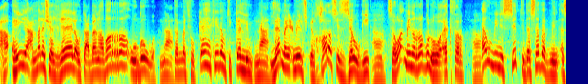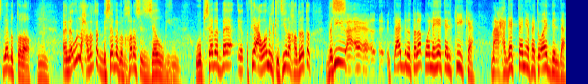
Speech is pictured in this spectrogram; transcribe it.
ع- هي عمالة شغالة وتعبانة بره وجوه. نعم. طب ما تفكها كده وتتكلم. نعم. لا ما يعملش. الخرس الزوجي آه. سواء من الرجل هو أكثر آه. أو من الست ده سبب من أسباب الطلاق. أنا أقول لحضرتك بسبب الخرس الزوجي وبسبب بقى في عوامل كتيرة حضرتك بس دي آه، آه، تؤدي للطلاق ولا هي تلكيكة؟ مع حاجات تانية فتؤدي لده.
